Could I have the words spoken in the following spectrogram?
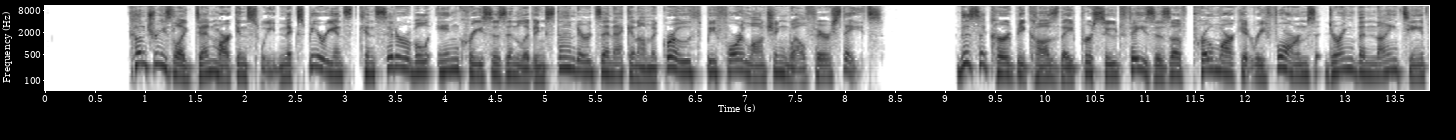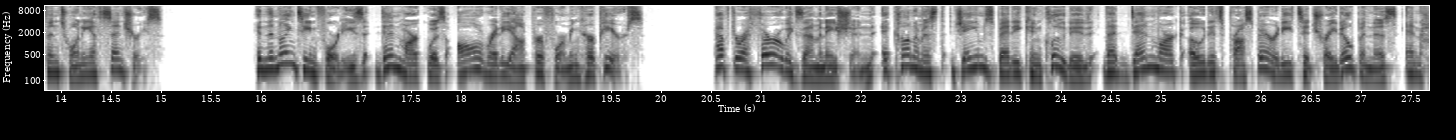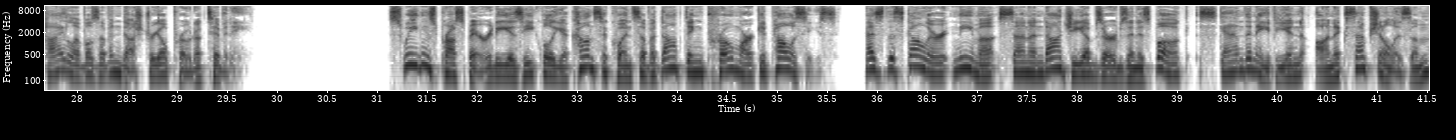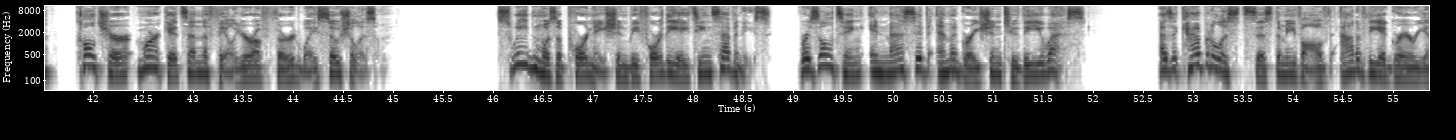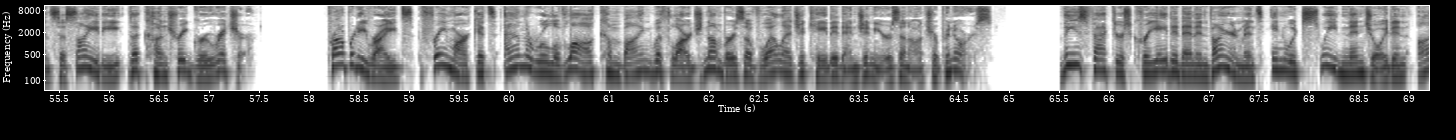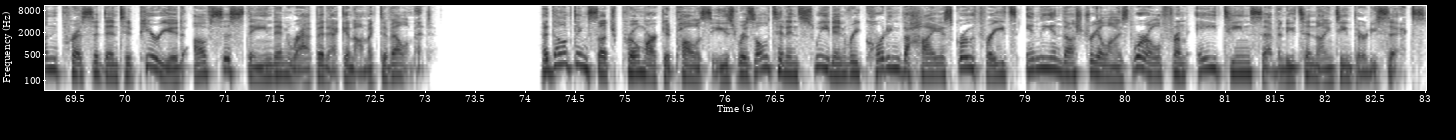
Countries like Denmark and Sweden experienced considerable increases in living standards and economic growth before launching welfare states. This occurred because they pursued phases of pro market reforms during the 19th and 20th centuries. In the 1940s, Denmark was already outperforming her peers. After a thorough examination, economist James Bettey concluded that Denmark owed its prosperity to trade openness and high levels of industrial productivity. Sweden's prosperity is equally a consequence of adopting pro market policies, as the scholar Nima Sanandaji observes in his book Scandinavian Unexceptionalism Culture, Markets, and the Failure of Third Way Socialism. Sweden was a poor nation before the 1870s resulting in massive emigration to the U.S. As a capitalist system evolved out of the agrarian society, the country grew richer. Property rights, free markets, and the rule of law combined with large numbers of well educated engineers and entrepreneurs. These factors created an environment in which Sweden enjoyed an unprecedented period of sustained and rapid economic development. Adopting such pro market policies resulted in Sweden recording the highest growth rates in the industrialized world from 1870 to 1936.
